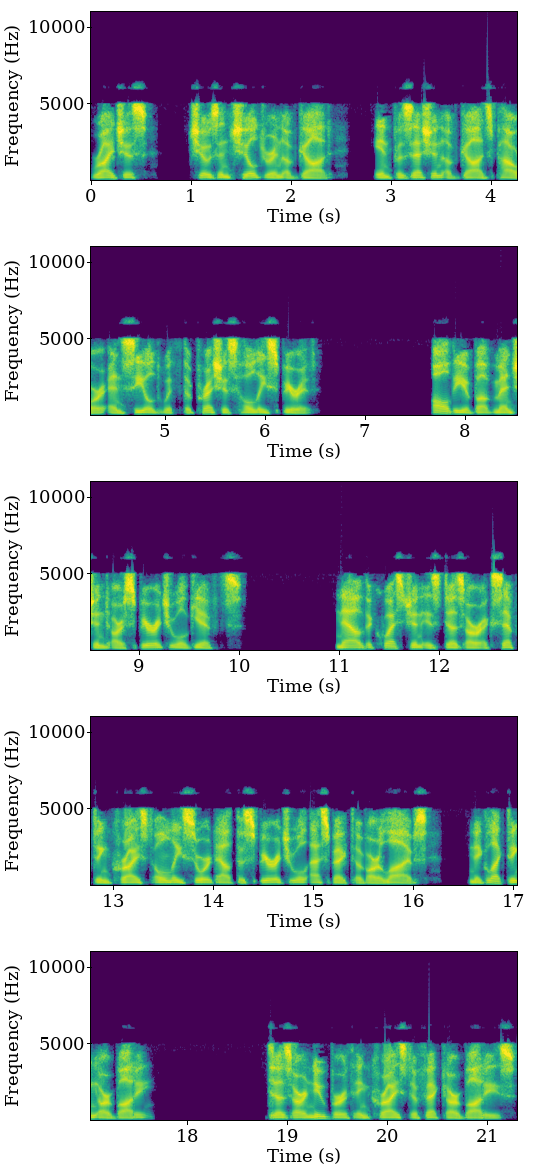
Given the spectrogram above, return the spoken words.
righteous, chosen children of God, in possession of God's power and sealed with the precious Holy Spirit. All the above mentioned are spiritual gifts. Now the question is does our accepting Christ only sort out the spiritual aspect of our lives, neglecting our body? Does our new birth in Christ affect our bodies?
